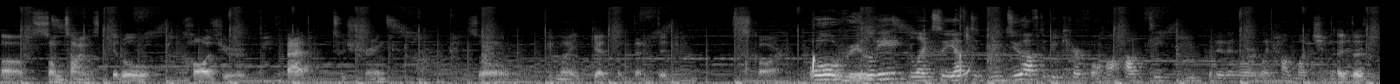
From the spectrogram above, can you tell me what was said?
uh, sometimes it'll cause your fat to shrink, so you might get a dented scar. Oh, really? Like, so you have to, you do have to be careful, huh? How deep you put it in, or like how much you put It in. does,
